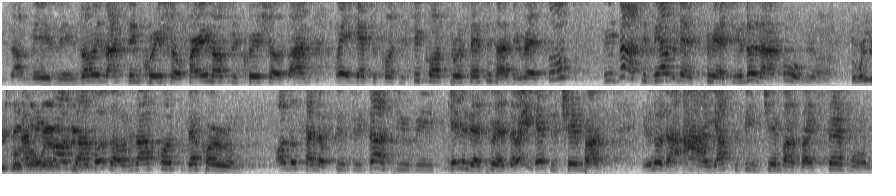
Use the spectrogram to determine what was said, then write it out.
is amazing. He's always asking questions, firing us with questions. And when you get to court, you see court processes and the rest. So with that, you'll be having the experience. You know that, oh. Yeah. So when you go somewhere because you're you- supposed to observe court decorum, all those kind of things. With that, you'll be gaining the experience. Then when you get to chambers, you know that, ah, you have to be in chambers by 7,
